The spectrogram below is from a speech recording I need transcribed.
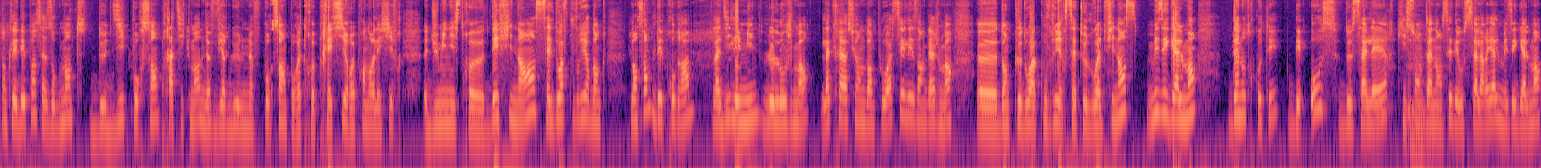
Donc les dépenses, elles augmentent de 10%, pratiquement 9,9% pour être précis, reprendre les chiffres du ministre des Finances. Elles doivent couvrir donc l'ensemble des programmes, l'a dit, les mines, le logement, la création d'emplois, c'est les engagements euh, que doit couvrir cette loi de finances, mais également d'un autre côté, des hausses de salaires qui sont mhm. annoncées, des hausses salariales, mais également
